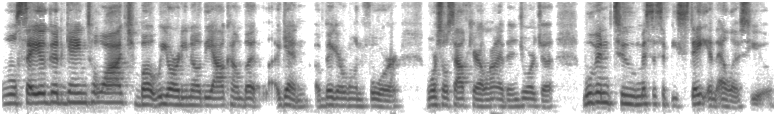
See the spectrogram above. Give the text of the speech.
We'll say a good game to watch, but we already know the outcome. But again, a bigger one for more so South Carolina than Georgia. Moving to Mississippi State and LSU.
